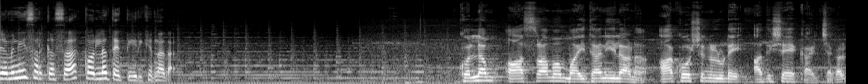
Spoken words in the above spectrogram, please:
ജമിനി സർക്കസ് കൊല്ലത്തെത്തിയിരിക്കുന്നത്. കൊല്ലം ആശ്രാമം മൈതാനിയിലാണ് ആഘോഷങ്ങളുടെ അതിശയ കാഴ്ചകൾ.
